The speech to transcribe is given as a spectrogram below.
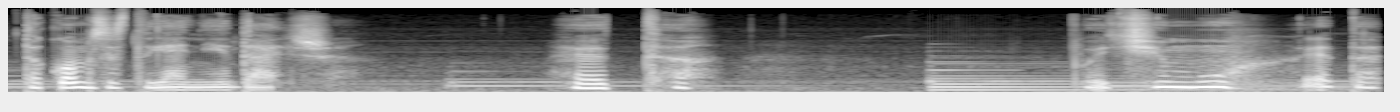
в таком состоянии дальше. Это... Почему это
